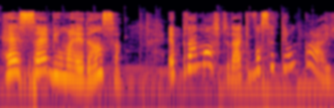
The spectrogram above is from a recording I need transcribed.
recebe uma herança, é para mostrar que você tem um pai.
